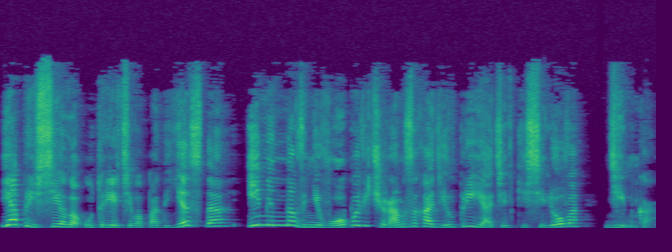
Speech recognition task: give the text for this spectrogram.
Я присела у третьего подъезда, именно в него по вечерам заходил приятель Киселева Димка.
